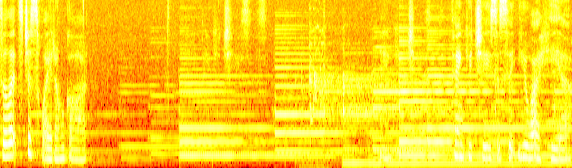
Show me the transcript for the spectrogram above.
So let's just wait on God. Thank you, Jesus. That you are here.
